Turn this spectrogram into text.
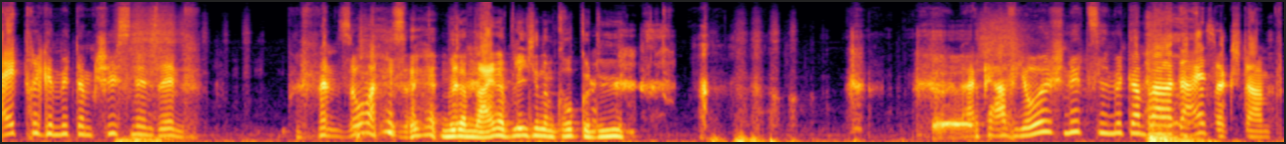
eitrige mit einem geschissenen Senf. Wenn sowas. Mit einem Neinerblech und einem Krokodil. Ein Kaviolschnitzel mit einem Paradeiser gestampft.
